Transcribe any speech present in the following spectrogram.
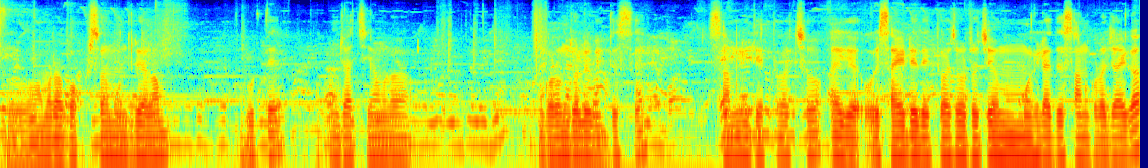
তো আমরা বক্রেশ্বর মন্দিরে এলাম। ঘুরতে এখন যাচ্ছি আমরা। গরম জলের উদ্দেশ্যে। সামনে দেখতে পাচ্ছ, এই যে ওই সাইডে দেখতে পাচ্ছ, ওটা হচ্ছে মহিলাদের স্নান করার জায়গা,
